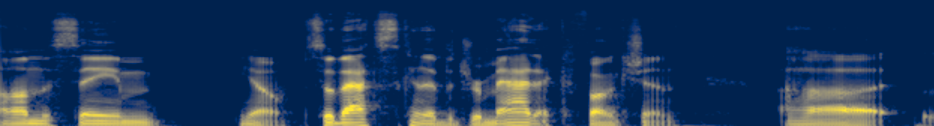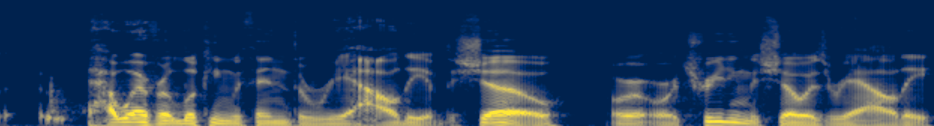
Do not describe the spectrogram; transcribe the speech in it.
On the same, you know, so that's kind of the dramatic function. Uh, however, looking within the reality of the show or, or treating the show as reality,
